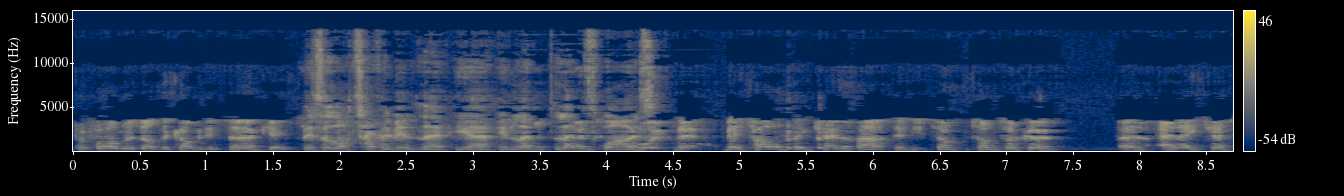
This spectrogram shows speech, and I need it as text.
performers on the comedy circuit. There's a lot of him, isn't there? Yeah, in length, lengthwise. And what- th- This whole thing came about, didn't you? Tom, Tom took a, an NHS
